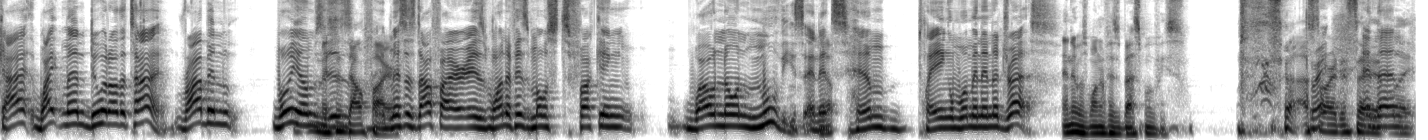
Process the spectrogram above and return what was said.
guy, white men do it all the time. Robin Williams Mrs. is Doubtfire. Mrs. Doubtfire is one of his most fucking well-known movies, and Yep. it's him playing a woman in a dress. And it was one of his best movies. Sorry right? to say And it, then like-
